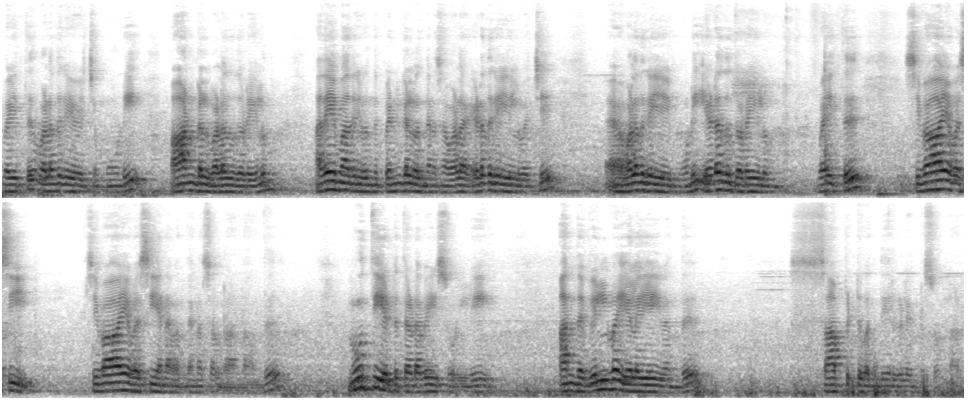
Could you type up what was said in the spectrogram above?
வைத்து வலது கை வச்சு மூடி ஆண்கள் வலது தொடையிலும் அதே மாதிரி வந்து பெண்கள் வந்து என்ன வள இடது கையில் வச்சு வலது கையை மூடி இடது தொடையிலும் வைத்து சிவாய வசி சிவாய வசி என வந்து என்ன சொல்கிறான்னா வந்து நூற்றி எட்டு தடவை சொல்லி அந்த வில்வ இலையை வந்து சாப்பிட்டு வந்தீர்கள் என்று சொன்னார்.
